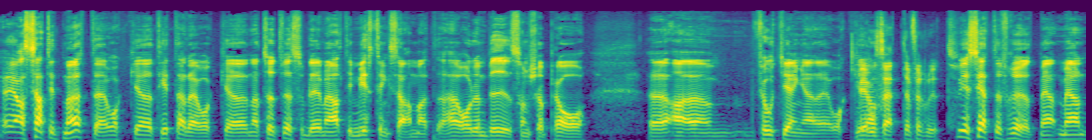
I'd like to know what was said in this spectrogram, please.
Jag satt i ett möte och uh, tittade och uh, naturligtvis så blir man alltid misstänksam att här har du en bil som kör på fotgängare. Och, vi har sett det förut. Vi har sett det förut men, men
